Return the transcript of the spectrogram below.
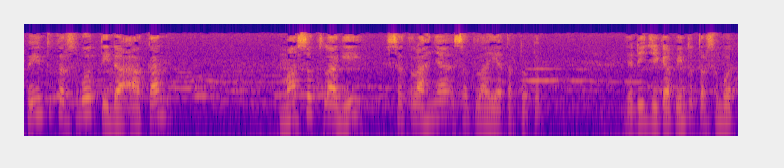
pintu tersebut tidak akan masuk lagi setelahnya setelah ia tertutup. Jadi jika pintu tersebut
